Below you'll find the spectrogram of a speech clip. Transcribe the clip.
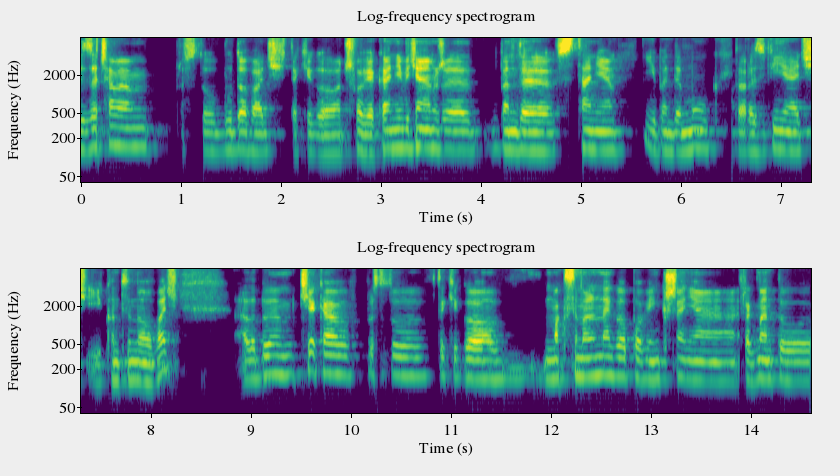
zacząłem po prostu budować takiego człowieka. Nie wiedziałem, że będę w stanie i będę mógł to rozwijać i kontynuować ale byłem ciekaw po prostu takiego maksymalnego powiększenia fragmentu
